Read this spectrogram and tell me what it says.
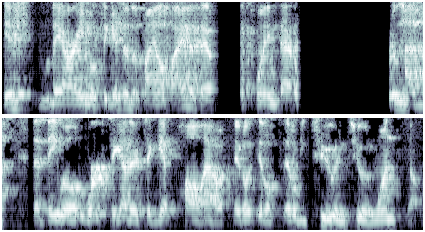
if they are able to get to the final five at that point, that really adds that they will work together to get Paul out. It'll it'll it'll be two and two and one still.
